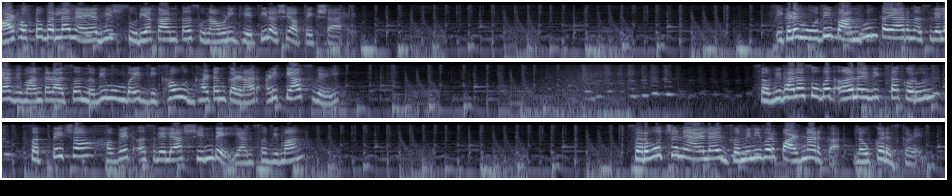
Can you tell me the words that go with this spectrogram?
आठ ऑक्टोबरला न्यायाधीश सूर्यकांत सुनावणी घेतील अशी अपेक्षा आहे. इकडे मोदी बांधून तयार नसलेल्या विमानतळाचं नवी मुंबईत दिखाऊ उद्घाटन करणार आणि त्याच वेळी संविधानासोबत अनैतिकता करून सत्तेच्या हवेत असलेल्या शिंदे यांचं विमान सर्वोच्च न्यायालय जमिनीवर पाडणार का? लवकरच कळेल.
